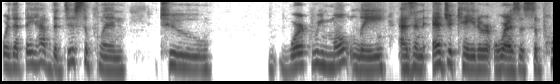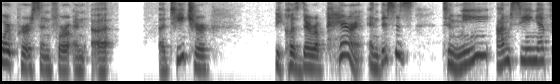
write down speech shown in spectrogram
or that they have the discipline to work remotely as an educator or as a support person for an, uh, a teacher because they're a parent. And this is, to me, I'm seeing it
